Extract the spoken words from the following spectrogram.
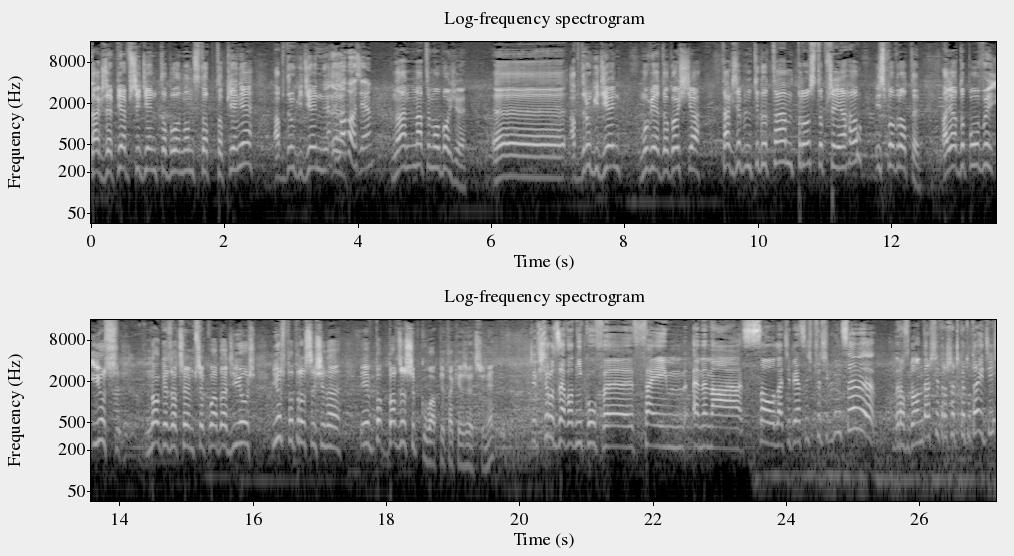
także pierwszy dzień to było non-stop topienie, a w drugi dzień... Na tym e, obozie? na, na tym obozie. E, a w drugi dzień mówię do gościa, tak żebym tylko tam prosto przejechał i z powrotem. A ja do połowy już nogę zacząłem przekładać już, już po prostu się na, bardzo szybko łapię takie rzeczy, nie? Czy wśród zawodników e, Fame MMA są dla Ciebie jacyś przeciwnicy? Rozglądasz się troszeczkę tutaj dziś?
